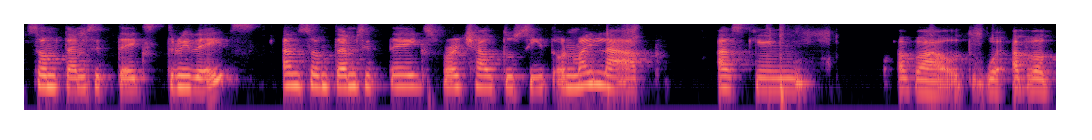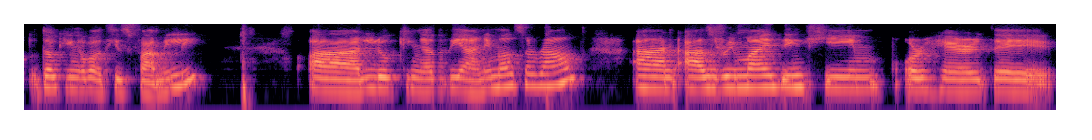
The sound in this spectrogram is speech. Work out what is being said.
sometimes it takes three days, and sometimes it takes for a child to sit on my lap asking about about talking about his family, uh, looking at the animals around, and as reminding him or her the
